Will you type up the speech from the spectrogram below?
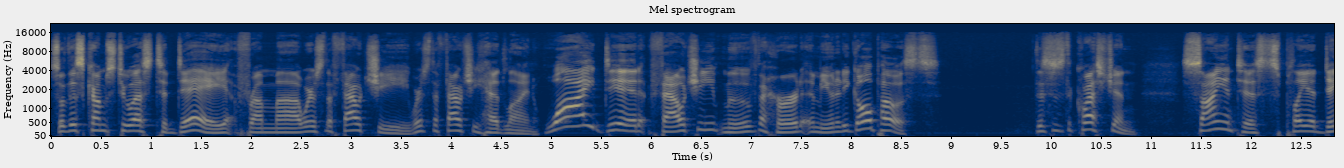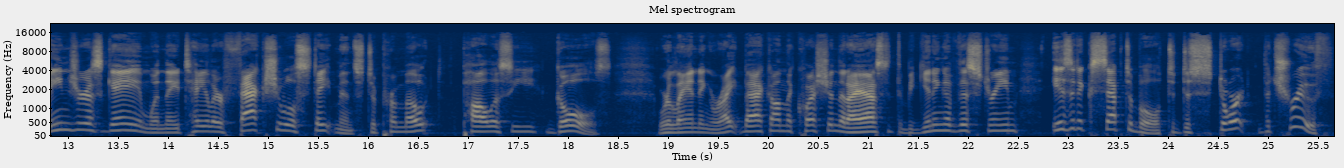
So this comes to us today from uh, where's the Fauci? Where's the Fauci headline? Why did Fauci move the herd immunity goalposts? This is the question. Scientists play a dangerous game when they tailor factual statements to promote policy goals. We're landing right back on the question that I asked at the beginning of this stream Is it acceptable to distort the truth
